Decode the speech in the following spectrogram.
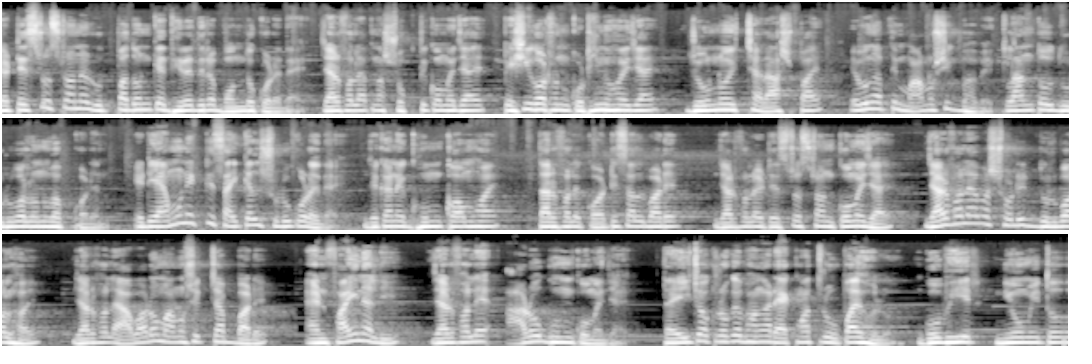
যা টেস্টোস্টেরনের উৎপাদনকে ধীরে ধীরে বন্ধ করে দেয়, যার ফলে আপনার শক্তি কমে যায়, পেশি গঠন কঠিন হয়ে যায়, যৌন ইচ্ছা হ্রাস পায় এবং আপনি মানসিকভাবে ক্লান্ত ও দুর্বল অনুভব করেন। এটি এমন একটি সাইকেল শুরু করে দেয়, যেখানে ঘুম কম হয়, তার ফলে কর্টিসল বাড়ে, যার ফলে টেস্টোস্টেরন কমে যায়, যার ফলে আবার শরীর দুর্বল হয়, যার ফলে আবারও মানসিক চাপ বাড়ে। অ্যান্ড ফাইনালি যার ফলে আরও ঘুম কমে যায়। তাই এই চক্রকে ভাঙার একমাত্র উপায় হলো গভীর, নিয়মিত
